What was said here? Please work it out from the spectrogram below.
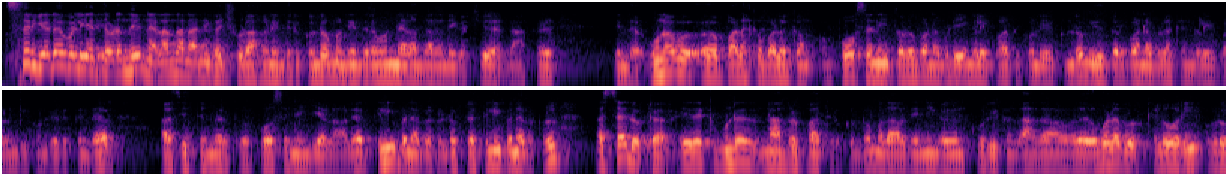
சரி இடைவெளியை தொடர்ந்து நிலந்தான நிகழ்ச்சியோடாக இணைந்திருக்கின்றோம். இன்றைய தினமும் நிலந்தான நிகழ்ச்சியில் நாங்கள் இந்த உணவு பழக்க வழக்கம் போசணி தொடர்பான விடயங்களை பார்த்து கொண்டிருக்கின்றோம். இது தொடர்பான விளக்கங்களை வழங்கி கொண்டிருக்கின்றார் சித்த மருத்துவ போசணியியலாளர் திலீபன் அவர்கள் டாக்டர் திலீபன் அவர்கள். சார் டாக்டர் இதற்கு முன்னர் நாங்கள் பார்த்திருக்கின்றோம். அதாவது நீங்களும் கூறியிருக்கின்ற அதாவது எவ்வளவு கலோரி ஒரு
